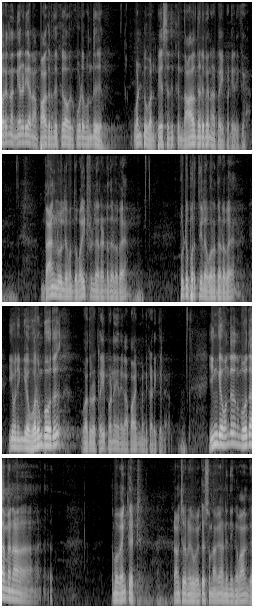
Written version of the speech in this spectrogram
வரை நான் நேரடியாக நான் பார்க்குறதுக்கு அவர் கூட வந்து ஒன் டு ஒன் பேசுறதுக்கு நாலு தடவை நான் ட்ரை பண்ணியிருக்கேன். பெங்களூரில் வந்து ஒயிட் ஃபீல்டில் ரெண்டு தடவை புட்டுப்பருத்தியில் ஒரு தடவை. ஈவன் இங்கே வரும்போது ஒரு தடவை ட்ரை பண்ண எனக்கு அப்பாயின்மெண்ட் கிடைக்கல. இங்கே வந்திருந்தபோது ஆமாம் நான் நம்ம வெங்கட் ராமச்சந்திரன் வெங்கட் சொன்னாங்க அண்ணன் நீங்கள் வாங்க.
